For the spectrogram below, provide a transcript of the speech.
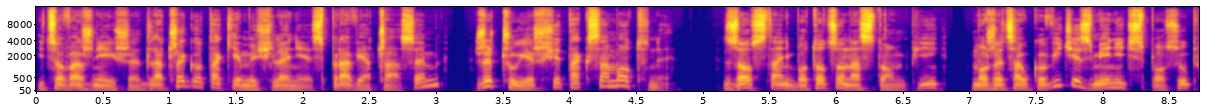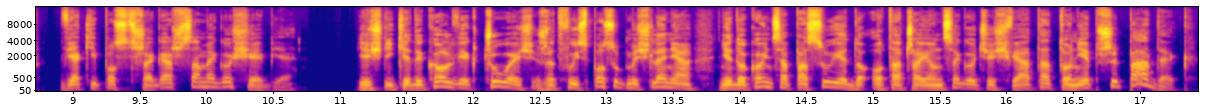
I co ważniejsze, dlaczego takie myślenie sprawia czasem, że czujesz się tak samotny? Zostań, bo to, co nastąpi, może całkowicie zmienić sposób, w jaki postrzegasz samego siebie. Jeśli kiedykolwiek czułeś, że twój sposób myślenia nie do końca pasuje do otaczającego cię świata, to nie przypadek.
